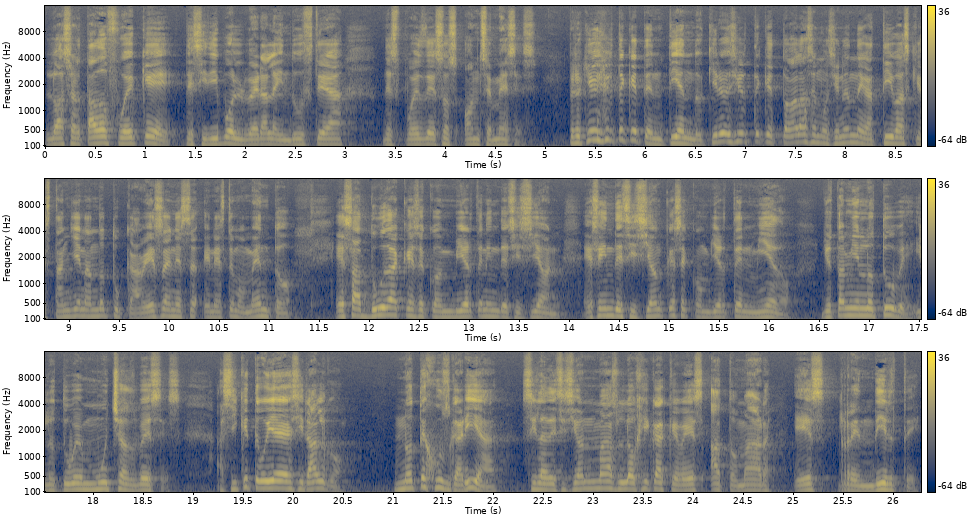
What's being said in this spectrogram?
Lo acertado fue que decidí volver a la industria después de esos 11 meses. Pero quiero decirte que te entiendo, quiero decirte que todas las emociones negativas que están llenando tu cabeza en, en este momento, esa duda que se convierte en indecisión, esa indecisión que se convierte en miedo, yo también lo tuve y lo tuve muchas veces. Así que te voy a decir algo. No te juzgaría si la decisión más lógica que ves a tomar es rendirte,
